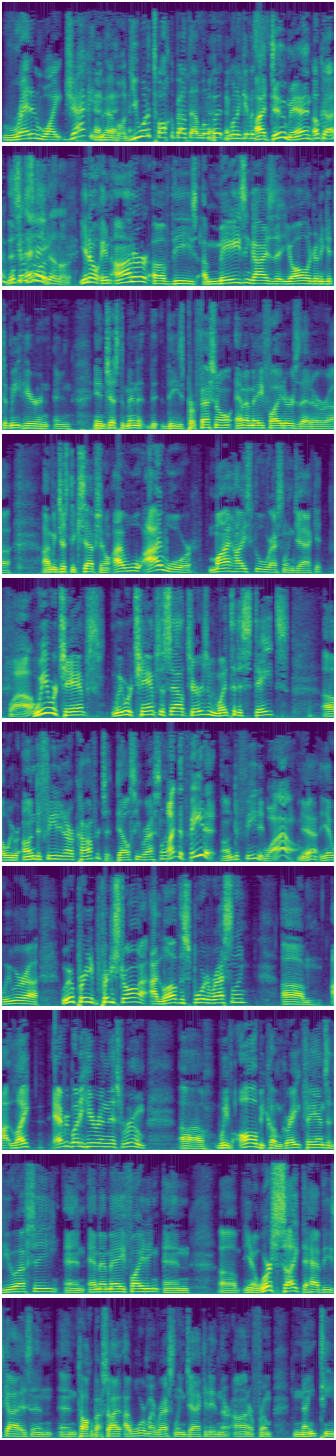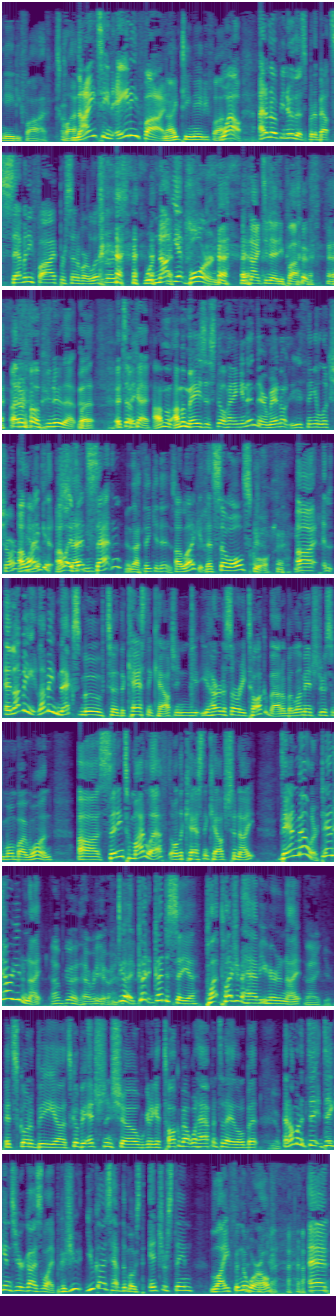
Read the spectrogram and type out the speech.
red and white jacket you have on. Do you want to talk about that a little bit? Do you want to give us I do, man. Okay, well, This- give us a hey, lowdown on it. You know, in honor of these amazing guys that you all are going to get to meet here in in, in just a minute, th- these professional MMA fighters that are, uh, I mean, just exceptional. I I wore my high school wrestling jacket. Wow. We were champs. We were champs of South Jersey. We went to the states. Uh, we were undefeated in our conference at Delsea Wrestling. Undefeated. undefeated. Wow. Yeah, yeah, we were uh, we were pretty pretty strong. I, I love the sport of wrestling. Um, I, like everybody here in this room, uh, we've all become great fans of the UFC and MMA fighting, and uh, you know we're psyched to have these guys and and talk about. It. So I, I wore my wrestling jacket in their honor from 1985. It's classic. 1985. 1985. Wow. I don't know if you knew this, but about 75% of our listeners were not yet born in 1985. I don't know if you knew that, but it's okay. I'm I'm amazed it's still hanging in there, man. Don't you think it looks sharp? I you like know? it. I is that satin? I think it is. I like it. That's so old school. Uh, and and let me let me next move to the casting couch, and you, you heard us already talk about them, but let me introduce them one by one. Uh, sitting to my left on the casting couch tonight, Dan Miller. Dan, how are you tonight? I'm good. How are you? Good, good, good to see you. Ple- pleasure to have you here tonight. Thank you. It's going to be uh, it's going to be an interesting show. We're going to get talk about what happened today a little bit, Yep. and I'm going to di- dig into your guys' life because you you guys have the most interesting life in the world, and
